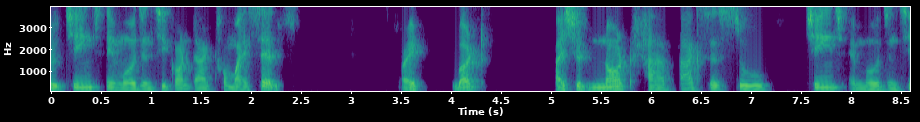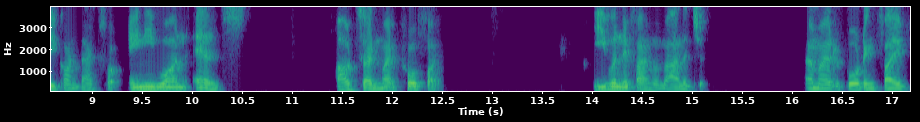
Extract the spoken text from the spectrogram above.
to change the emergency contact for myself, right? But I should not have access to change emergency contact for anyone else outside my profile even if I'm a manager? Am I reporting five,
